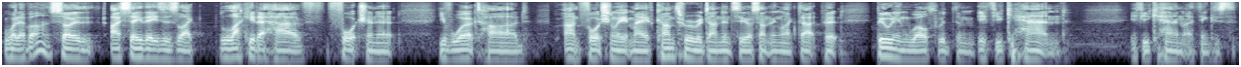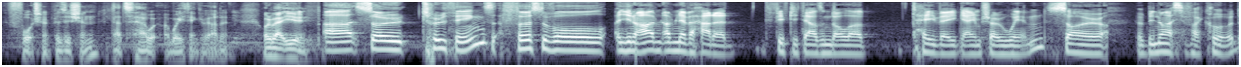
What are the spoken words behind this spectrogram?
whatever. So I see these as like lucky to have, fortunate. You've worked hard. Unfortunately, it may have come through a redundancy or something like that, but building wealth with them, if you can, if you can, I think is a fortunate position. That's how we think about it. What about you? Uh, so two things. First of all, you know, I've, I've never had a fifty thousand dollar TV game show win, so it would be nice if I could.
